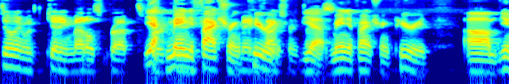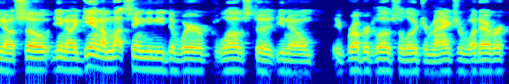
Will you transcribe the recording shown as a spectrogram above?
dealing with getting metals prepped. Yeah, for- manufacturing, period. manufacturing Yeah, manufacturing period. Um, you know, so you know, again, I'm not saying you need to wear gloves to, you know, rubber gloves to load your mags or whatever,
